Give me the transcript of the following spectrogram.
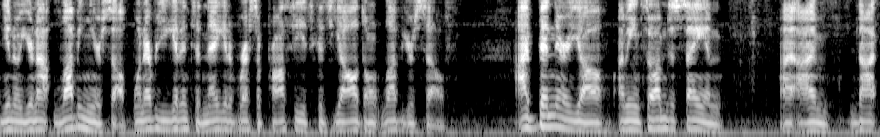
you know, you're not loving yourself. Whenever you get into negative reciprocity, it's because y'all don't love yourself. I've been there, y'all. I mean, so I'm just saying, I, I'm not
